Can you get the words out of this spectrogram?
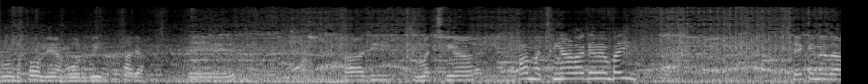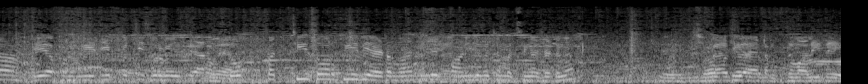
ਹੁਣ ਦਿਖਾਉਂਦੇ ਆ ਹੋਰ ਵੀ। ਆ ਜਾ। ਤੇ ਆ ਜੀ ਮੱਛੀਆਂ। ਆ ਮੱਛੀਆਂ ਵਾਲਾ ਕਿਵੇਂ ਬਾਈ? ਇਹ ਕਿੰਨੇ ਦਾ? ਇਹ ਆਪਾਂ ਨੂੰ ਵੀਰ ਜੀ 2500 ਰੁਪਏ ਤਿਆਰ ਹੋਇਆ। ਤੋਂ 2500 ਰੁਪਏ ਦੀ ਆਈਟਮ ਆ ਜਿਹਦੇ ਪਾਣੀ ਦੇ ਵਿੱਚ ਮੱਛੀਆਂ ਛੱਡੀਆਂ ਤੇ ਬਹੁਤ ਵਧੀਆ ਆਈਟਮ ਦੀਵਾਲੀ ਤੇ।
